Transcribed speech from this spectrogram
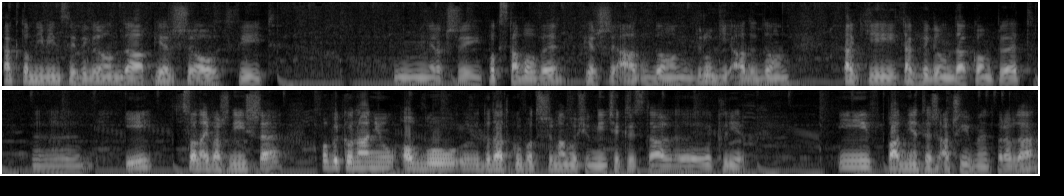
Tak to mniej więcej wygląda. Pierwszy outfit, mm, raczej podstawowy. Pierwszy addon, drugi addon. Taki, tak wygląda komplet. Y, I co najważniejsze, po wykonaniu obu dodatków otrzymamy osiągnięcie Crystal y, Clear. I wpadnie też achievement, prawda?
